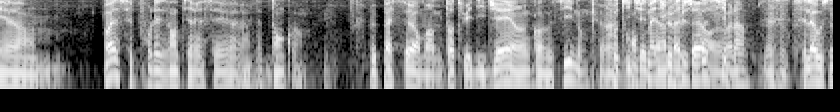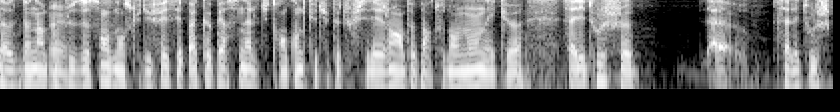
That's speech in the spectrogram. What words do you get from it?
et euh, ouais c'est pour les intéresser euh, là dedans quoi Le passeur, mais en même temps tu es DJ hein, quand aussi, donc Faut DJ transmettre le plus passeur. possible. voilà. C'est là où ça donne un peu Ouais. plus de sens dans ce que tu fais. C'est pas que personnel. Tu te rends compte que tu peux toucher des gens un peu partout dans le monde et que ça les touche, euh, ça les touche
